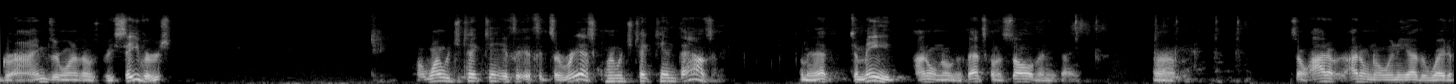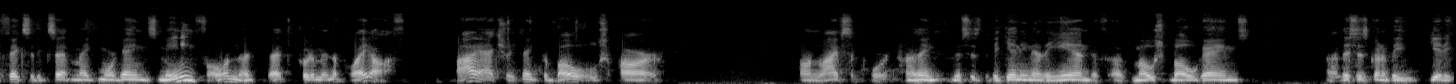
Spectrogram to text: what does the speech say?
Grimes or one of those receivers, why would you take ten? If if it's a risk, why would you take ten thousand? I mean, that to me, I don't know that that's going to solve anything. Um, so I don't I don't know any other way to fix it except make more games meaningful, and that, that's put them in the playoff. I actually think the bowls are on life support. I think this is the beginning of the end of, of most bowl games. Uh, this is going to be getting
